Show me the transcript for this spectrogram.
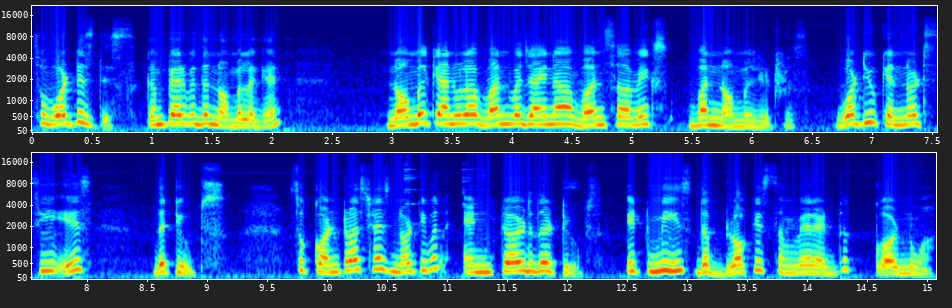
So, what is this? Compare with the normal again. Normal cannula, one vagina, one cervix, one normal uterus. What you cannot see is the tubes. So, contrast has not even entered the tubes. It means the block is somewhere at the cornua.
